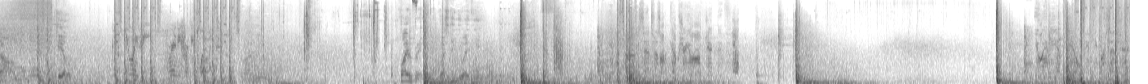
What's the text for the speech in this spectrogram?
Down. Kill. UAV, ready for deployment. It's on you. Firebreak. Requesting UAV. Sensors on capture your objective. UAV MPO, 50% check.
